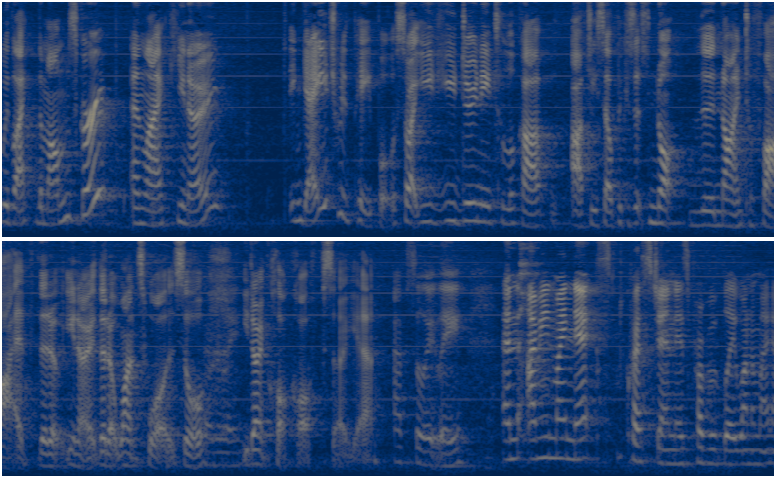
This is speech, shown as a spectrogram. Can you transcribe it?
with like the mums group and like, you know, engage with people. So you, you do need to look up after yourself because it's not the nine to five that it, you know that it once was, or Totally. you don't clock off. So yeah, Absolutely. And I mean, my next question is probably one of my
